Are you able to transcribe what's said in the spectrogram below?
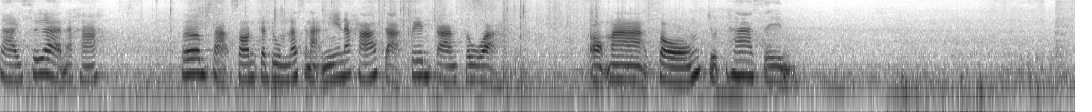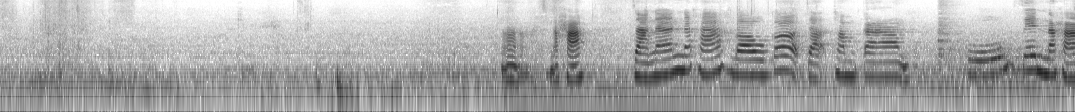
ชายเสื้อนะคะ พิ่มสาดซ้อนกระดุมลักษณะนี้นะคะ จากเส้นกลางตัว ออกมา 2.5 เซนอ่านะคะ จากนั้นนะคะเราก็จะทำการโค้งเส้นนะคะ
